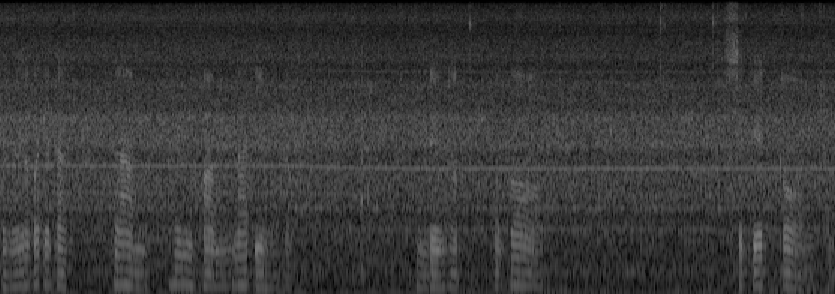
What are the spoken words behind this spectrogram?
จากนั้นเราก็จะตัดด้ามให้มีความลาดเอียงครับ เหมือนเดิมครับ แล้วก็ สเก็ตก่อนครับ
